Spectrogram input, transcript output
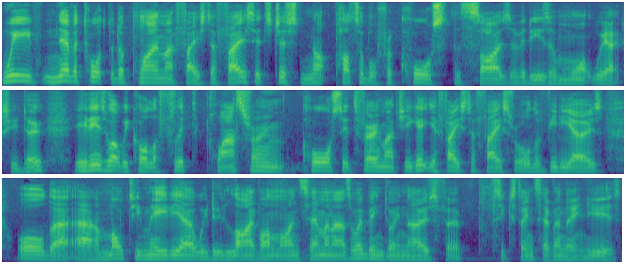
we've never taught the diploma face to face. It's just not possible for a course the size of it is and what we actually do. It is what we call a flipped classroom course. It's very much you get your face to face for all the videos, all the uh, multimedia. We do live online seminars. We've been been doing those for 16, 17 years.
